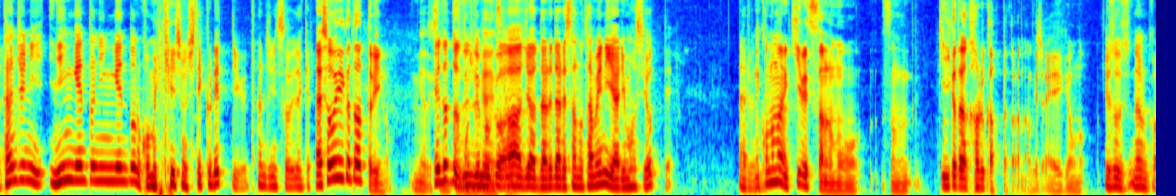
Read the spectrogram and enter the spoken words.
から単純に人間と人間とのコミュニケーションしてくれっていう単純にそういうだけ。えそういう言い方だったらいいの？宮崎さん。えだったら全然僕はああじゃあ誰々さんのためにやりますよって。なる。ねこの前切れてたのもその言い方が軽かったからなわけじゃん営業の。いやそうです。なんか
